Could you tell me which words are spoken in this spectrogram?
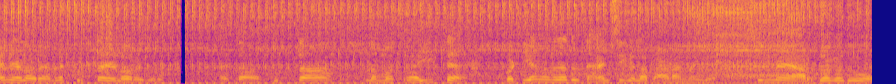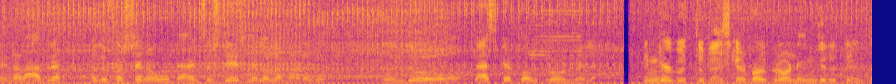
ಏನು ಹೇಳೋರೆ ಅಂದರೆ ಕುರ್ತಾ ಹೇಳೋರೆ ಗುರು. ಆಯಿತಾ? ಕುರ್ತಾ ನಮ್ಮ ಹತ್ರ ಐತೆ. ಬಟ್ ಏನಂದರೆ ಅದು ಡ್ಯಾನ್ಸಿಗೆಲ್ಲ ಬೇಡ ಅನ್ನಂಗೆ. ಸುಮ್ಮನೆ ಅರ್ಧೋಗೋದು ಏನಾರು ಆದರೆ ಅದು ಫಸ್ಟೇ ನಾವು ಡ್ಯಾನ್ಸು ಸ್ಟೇಜ್ ಮೇಲೆಲ್ಲ ಮಾಡೋದು. ಒಂದು ಬ್ಯಾಸ್ಕೆಟ್ಬಾಲ್ ಗ್ರೌಂಡ್ ಮೇಲೆ. ನಿಮಗೆ ಗೊತ್ತು ಬ್ಯಾಸ್ಕೆಟ್ಬಾಲ್ ಗ್ರೌಂಡ್ ಹೆಂಗಿರುತ್ತೆ ಅಂತ.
